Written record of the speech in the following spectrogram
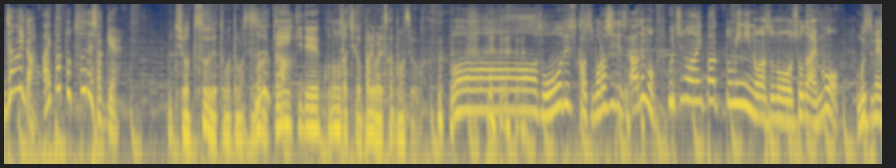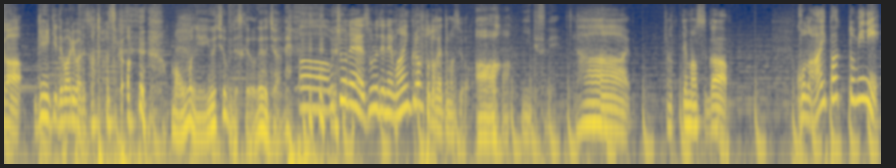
じゃないか iPad2 でしたっけ？うちは2で止まってますね。まだ2か現役で子供たちがバリバリ使ってますよ。わあそうですか素晴らしいですあでもうちの iPad mini のその初代も娘が現役でバリバリ使ってますよ まあ主に YouTube ですけどね、うちはね。あーうちはねそれでねマインクラフトとかやってますよああ、いいですね。はーいやってますがこの iPad mini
